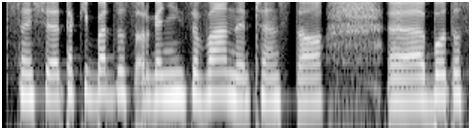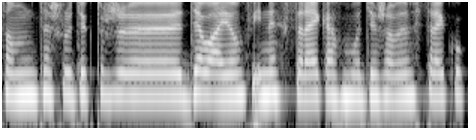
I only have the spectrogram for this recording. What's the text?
w sensie taki bardzo zorganizowany często, e, bo to są też ludzie, którzy działają w innych strajkach, w młodzieżowym strajku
